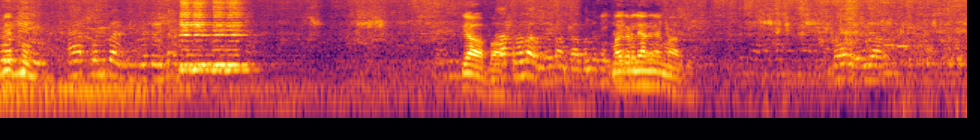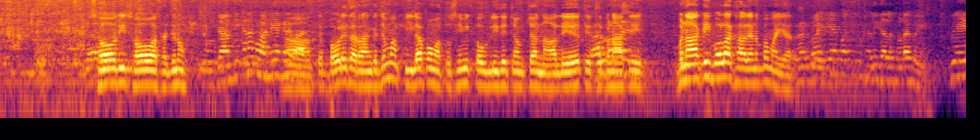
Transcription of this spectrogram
ਵੇਖੋ। ਆਪ ਕੋਲ ਪਾਣੀ ਦੇ ਕੋਈ ਕੀ ਬਾਤ। ਮਗਰ ਲਿਆਂਦੀਆਂ ਮਾਰ ਦੇ 100 ਦੀ 100 ਆ ਸੱਜਣੋ। ਜਾਂਦੀ ਕਿ ਨਾ ਖਵਾਂਡੀਆਂ ਕਰੇ ਹਾਂ ਤੇ ਬੌਲੇ ਦਾ ਰੰਗ ਜਮਾ ਪੀਲਾ ਭਾਵਾਂ ਤੁਸੀਂ ਵੀ ਕੌਲੀ ਦੇ ਚਮਚਾ ਨਾ ਲਿਆਓ ਤੇ ਇੱਥੇ ਬਣਾ ਕੇ ਬਣਾ ਕੇ ਹੀ ਬੌਲਾ ਖਾ ਲੈਣ ਭਾਵਾਂ ਯਾਰ। ਬਾਈ ਜੀ ਆਪਾਂ ਝੂਠ ਵਾਲੀ ਗੱਲ ਥੋੜਾ ਹੋਈ ਤੇ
